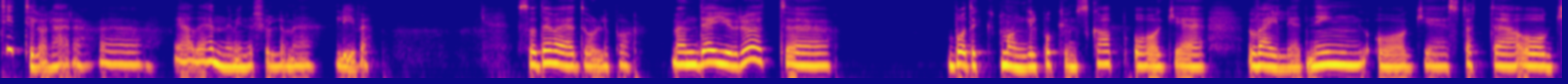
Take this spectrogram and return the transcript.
tid til å lære. Eh, Jeg hadde hendene mine fulle med livet. Så det var jeg dårlig på. Men det gjorde at eh, både mangel på kunnskap og eh, veiledning og støtte og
